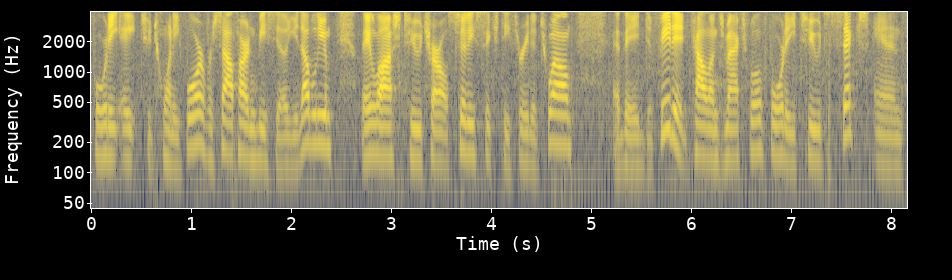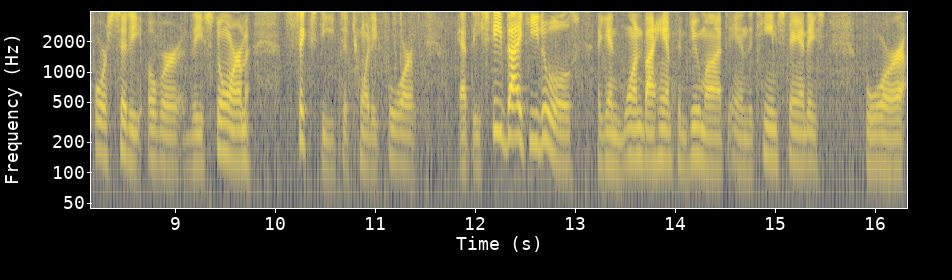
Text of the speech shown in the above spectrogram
48 to 24 for South Hardin BCLUW. They lost to Charles City 63 to 12. And they defeated Collins Maxwell 42 to 6 and Forest City over the Storm 60 to 24 at the Steve Dykey Duels, again won by Hampton Dumont in the team standings for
